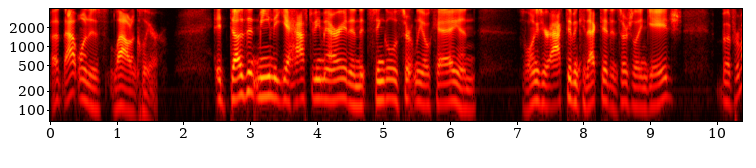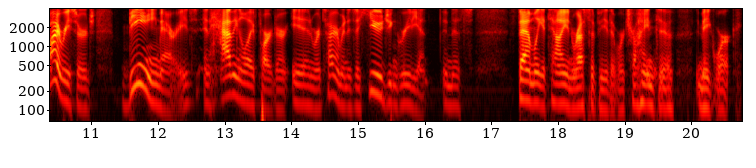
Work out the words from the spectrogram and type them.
That, that one is loud and clear. It doesn't mean that you have to be married and that single is certainly okay. And as long as you're active and connected and socially engaged. But for my research, being married and having a life partner in retirement is a huge ingredient in this family Italian recipe that we're trying to make work.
